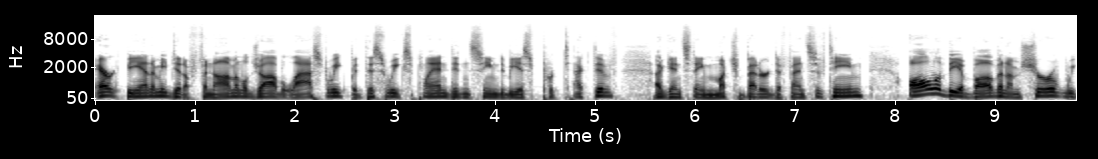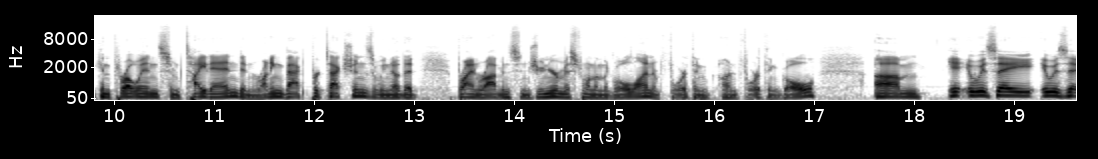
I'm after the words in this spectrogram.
Eric Bieniemy did a phenomenal job last week, but this week's plan didn't seem to be as protective against a much better defensive team. All of the above, and I'm sure we can throw in some tight end and running back protections. We know that Brian Robinson Jr. missed one on the goal line on fourth and on fourth and goal. Um, it, it, was a it was a,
